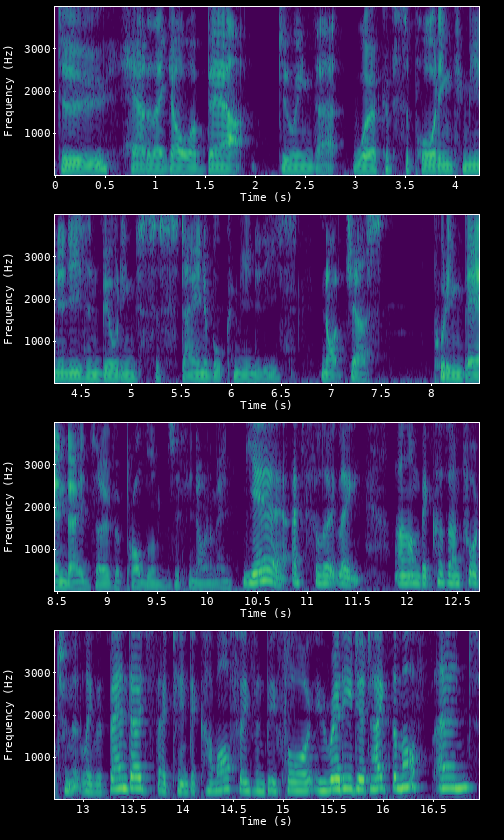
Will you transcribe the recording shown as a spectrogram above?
do? How do they go about doing that work of supporting communities and building sustainable communities, not just putting band aids over problems, if you know what I mean? Yeah, absolutely. Um, because unfortunately, with band aids, they tend to come off even before you're ready to take them off. And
